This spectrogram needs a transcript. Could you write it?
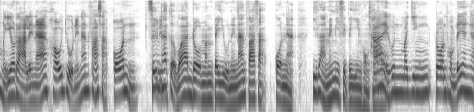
ของอิหร่านเลยนะ เขาอยู่ในน่านฟ้าสากล ซึ่งถ้าเกิดว่าโดรนมันไปอยู่ในน่านฟ้าสากลเนี่ยอิหร่านไม่มีสิทธิ์ไปยิงของเขา ใช่ คุณมายิงโดรนผมได้ยังไง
